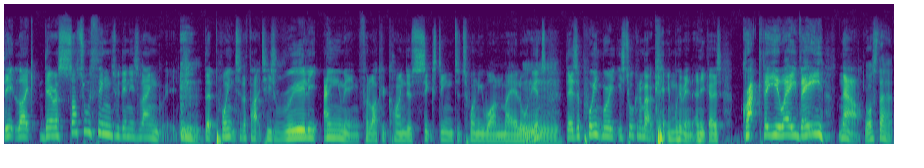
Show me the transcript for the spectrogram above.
The, like there are subtle things within his language that point to the fact he's really aiming for like a kind of sixteen to twenty-one male audience. Mm. There's a point where he's talking about getting women, and he goes, "Crack the UAV now." What's that?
